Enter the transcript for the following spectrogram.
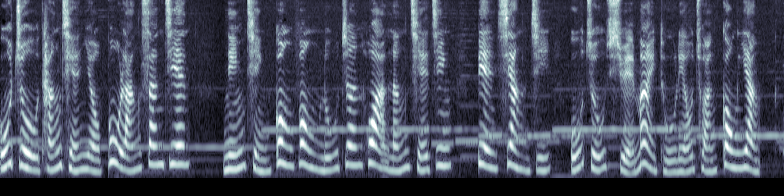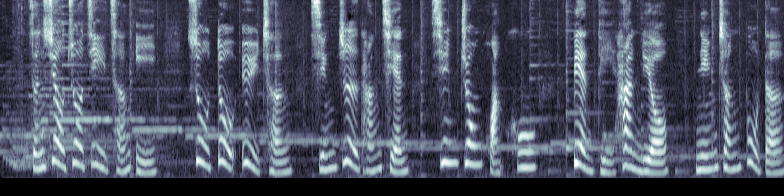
五主堂前有布廊三间。您请供奉卢真化能伽经变相及五祖血脉图流传供养。神秀坐骑成仪，速度欲成，行至堂前，心中恍惚，遍体汗流，凝成不得。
